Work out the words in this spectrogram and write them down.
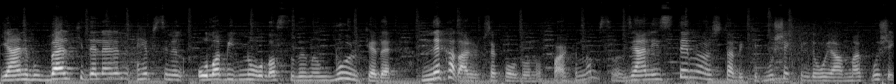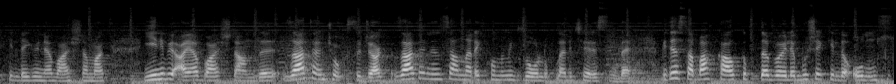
Yani bu belki delerin hepsinin olabilme olasılığının bu ülkede ne kadar yüksek olduğunun farkında mısınız? Yani istemiyoruz tabii ki bu şekilde uyanmak, bu şekilde güne başlamak. Yeni bir aya başlandı. Zaten çok sıcak. Zaten insanlar ekonomik zorluklar içerisinde. Bir de sabah kalkıp da böyle bu şekilde olumsuz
